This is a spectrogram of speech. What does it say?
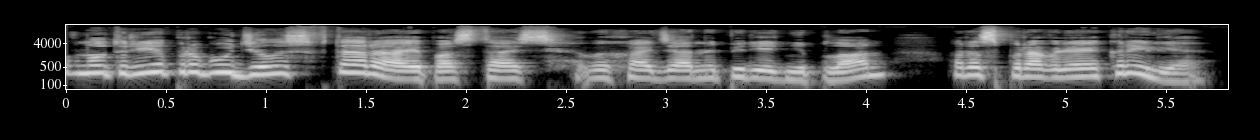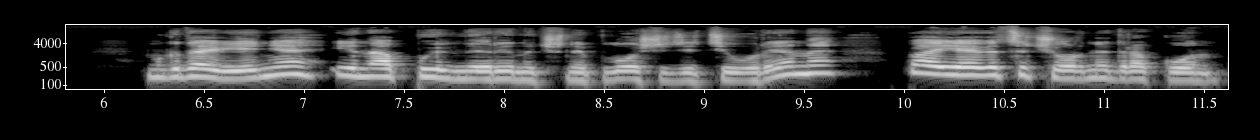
Внутри пробудилась вторая ипостась, выходя на передний план, расправляя крылья. Мгновение, и на пыльной рыночной площади Тиурена появится черный дракон.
